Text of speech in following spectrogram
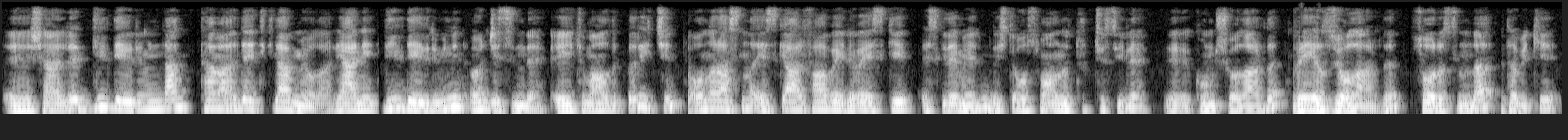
e, şairleri dil devriminden temelde etkilenmiyorlar. Yani dil devriminin öncesinde eğitim aldıkları için onlar aslında eski alfabeyle ve eski eski demeyelim de işte Osmanlı Türkçesiyle e, konuşuyorlardı ve yazıyorlardı. Sonrasında tabii ki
